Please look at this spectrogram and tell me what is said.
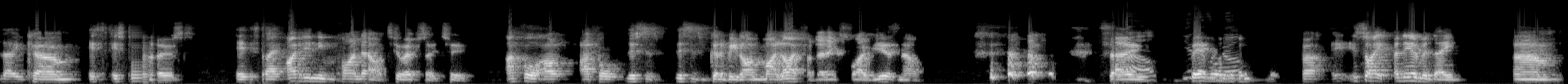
like um, it's it's one of those. It's like I didn't even find out until episode two. I thought I, I thought this is this is going to be like my life for the next five years now. so, Well, but, but it's like at the end of the day, um,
